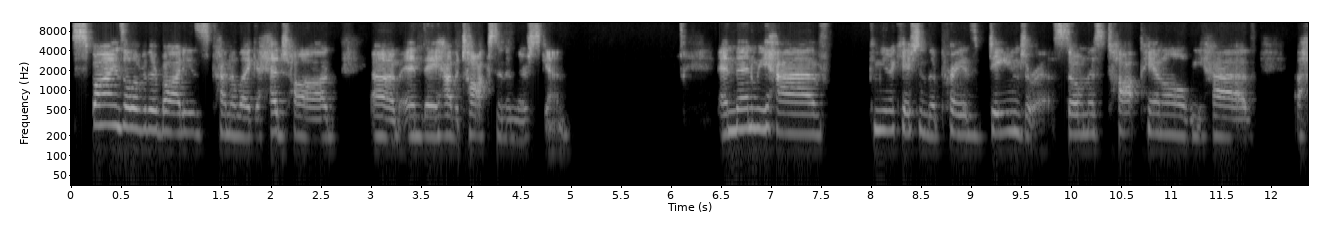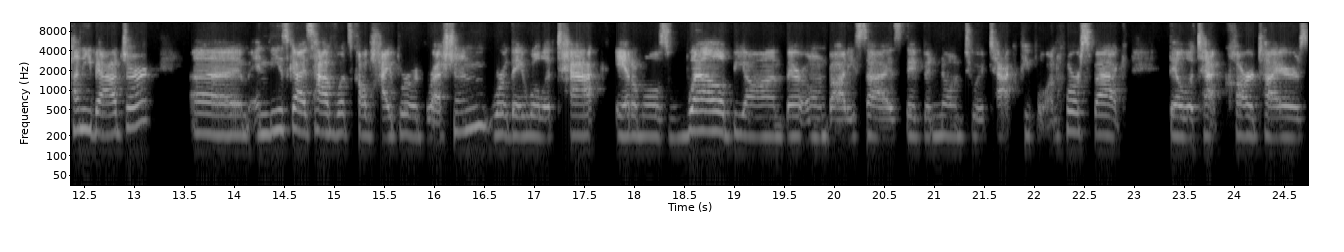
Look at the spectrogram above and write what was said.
spines all over their bodies, kind of like a hedgehog, um, and they have a toxin in their skin. And then we have communication the prey is dangerous. So in this top panel, we have a honey badger. Um, and these guys have what's called hyperaggression, where they will attack animals well beyond their own body size. They've been known to attack people on horseback. They'll attack car tires.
